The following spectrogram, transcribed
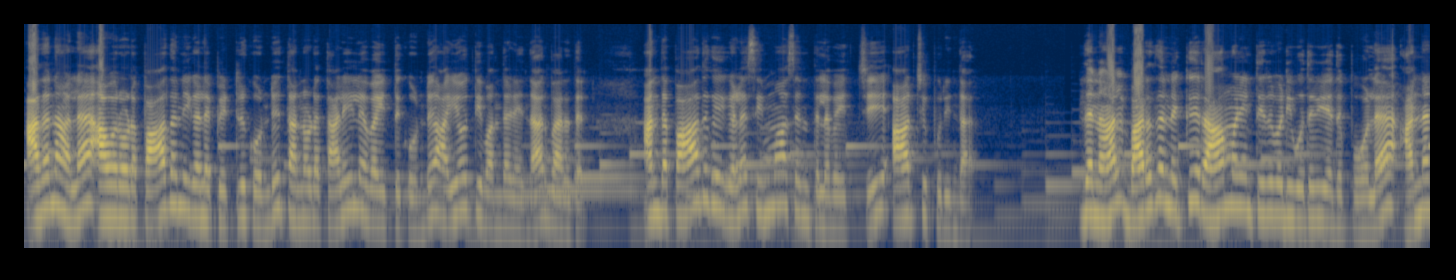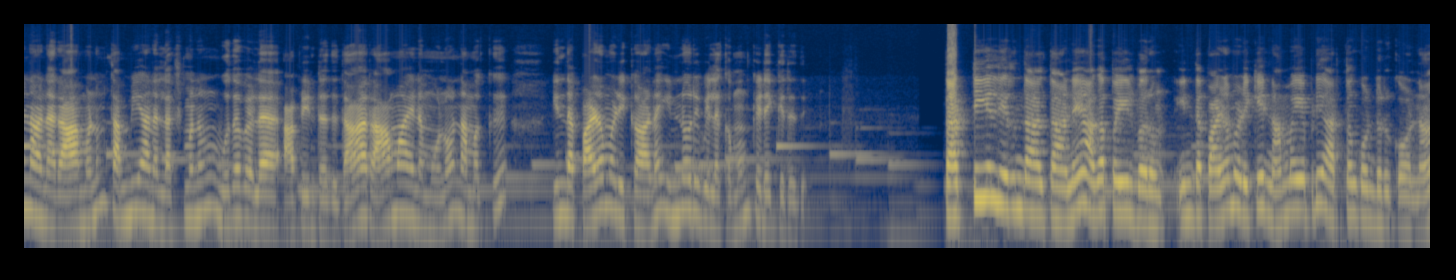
அதனால அவரோட பாதணிகளை பெற்றுக்கொண்டு தன்னோட தலையில வைத்து கொண்டு அயோத்தி வந்தடைந்தார் பரதன். அந்த பாதுகைகளை சிம்மாசனத்துல வச்சு ஆட்சி புரிந்தார். இதனால் பரதனுக்கு ராமனின் திருவடி உதவியது போல அண்ணனான ராமனும் தம்பியான லக்ஷ்மணனும் உதவல அப்படின்றது தான் ராமாயணம் மூலம் நமக்கு இந்த பழமொழிக்கான இன்னொரு விளக்கமும் கிடைக்கிறது. தட்டியில் இருந்தால்தானே அகப்பையில் வரும். இந்த பழமொழிக்கு நம்ம எப்படி அர்த்தம் கொண்டிருக்கோம்னா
